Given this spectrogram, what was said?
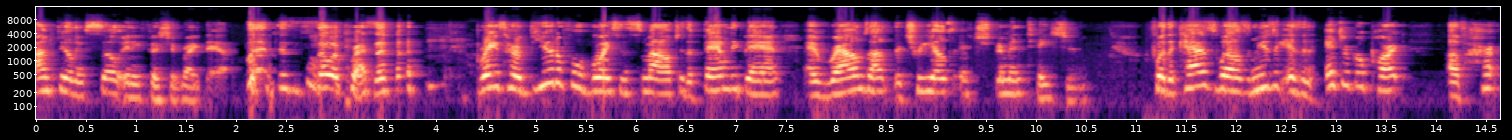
I'm feeling so inefficient right now. this is so impressive. Brings her beautiful voice and smile to the family band and rounds out the trio's instrumentation. For the Caswells, music is an integral part of her-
